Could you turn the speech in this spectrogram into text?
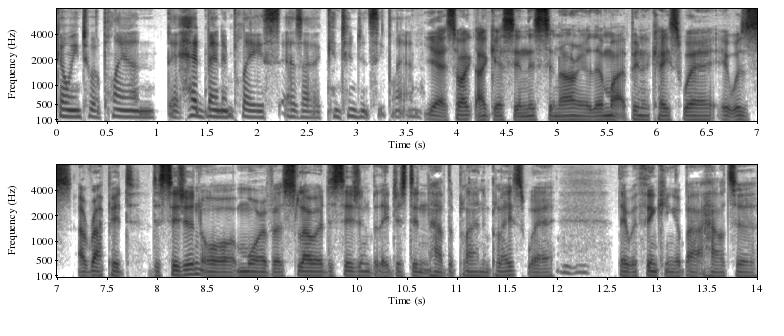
going to a plan that had been in place as a contingency plan. Yeah, so I, I, guess in this scenario, there might have been a case where it was a rapid decision or more of a slower decision, but they just didn't have the plan in place where mm-hmm. they were thinking about how to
